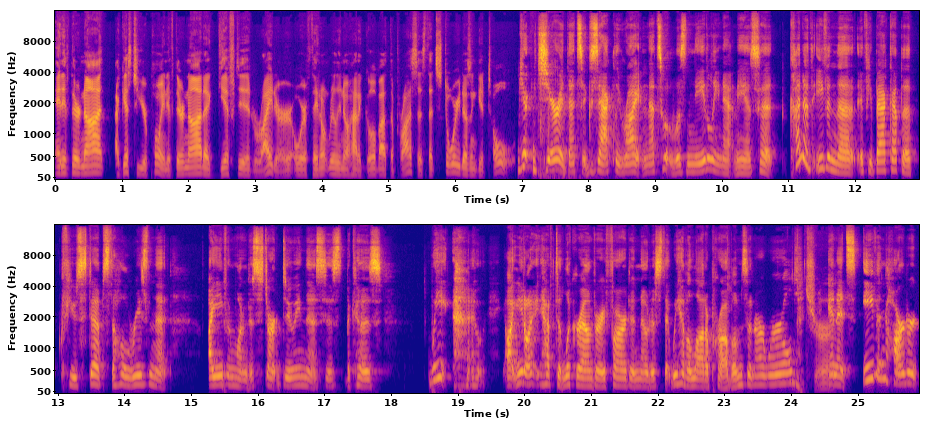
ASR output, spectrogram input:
and if they're not, I guess to your point, if they're not a gifted writer or if they don't really know how to go about the process, that story doesn't get told. You're, Jarrod, that's exactly right. And that's what was needling at me is that kind of even the, if you back up a few steps, the whole reason that I even wanted to start doing this is because we, uh, you don't have to look around very far to notice that we have a lot of problems in our world. Sure. And it's even harder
